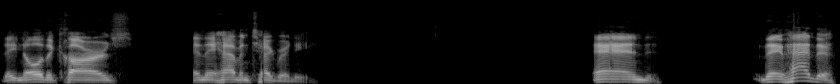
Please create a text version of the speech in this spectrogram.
They know the cars and they have integrity. And they've had to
